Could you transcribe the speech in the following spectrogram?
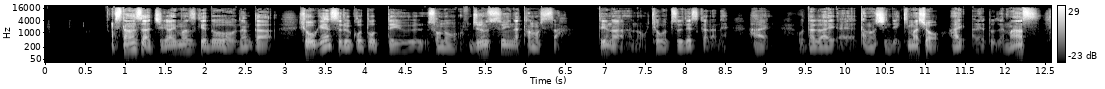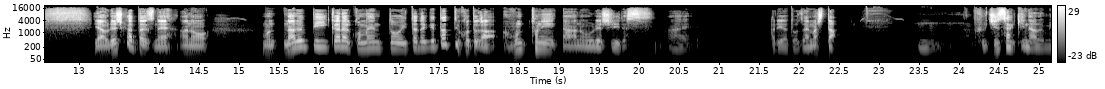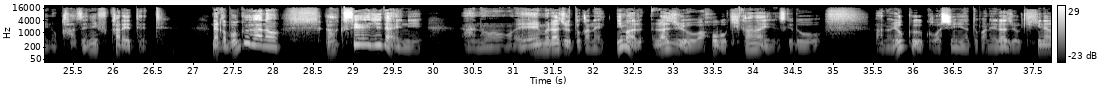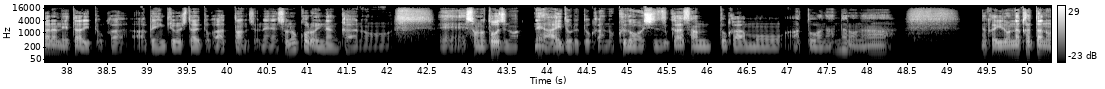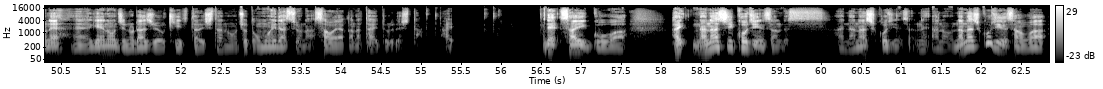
スタンスは違いますけど、なんか、表現することっていう、その、純粋な楽しさっていうのは、あの、共通ですからね。はい。お互い、えー、楽しんでいきましょう。はい。ありがとうございます。いや、嬉しかったですね。あの、もう、なるぴーからコメントをいただけたっていうことが、本当に、あの、嬉しいです。はい。ありがとうございました。うん。藤崎なるみの風に吹かれてって。なんか僕があの、学生時代に、あの、AM ラジオとかね、今、ラジオはほぼ聞かないんですけど、あの、よくこう深夜とかね、ラジオ聞きながら寝たりとか、勉強したりとかあったんですよね。その頃になんかあの、えー、その当時のね、アイドルとか、あの、工藤静香さんとかも、あとはなんだろうな。なんかいろんな方のね、えー、芸能人のラジオを聞いてたりしたのをちょっと思い出すような爽やかなタイトルでした。はい。で、最後は、はい、七志個人さんです。七種個人さんね。あの、七種個人さんは、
